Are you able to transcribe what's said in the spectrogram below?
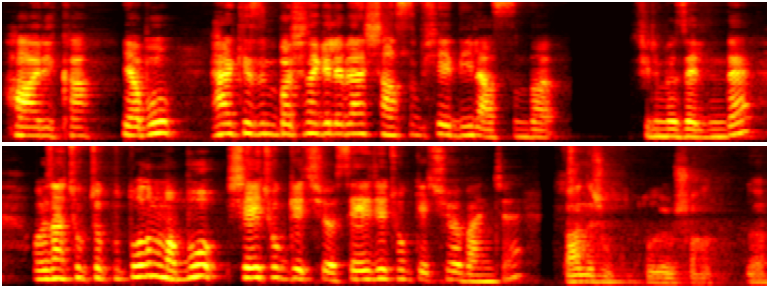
Harika. Ya bu herkesin başına gelebilen şanslı bir şey değil aslında film özelinde. O yüzden çok çok mutlu oldum ama bu şeye çok geçiyor. Seyirciye çok geçiyor bence. Ben de çok mutlu oluyorum şu anda.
